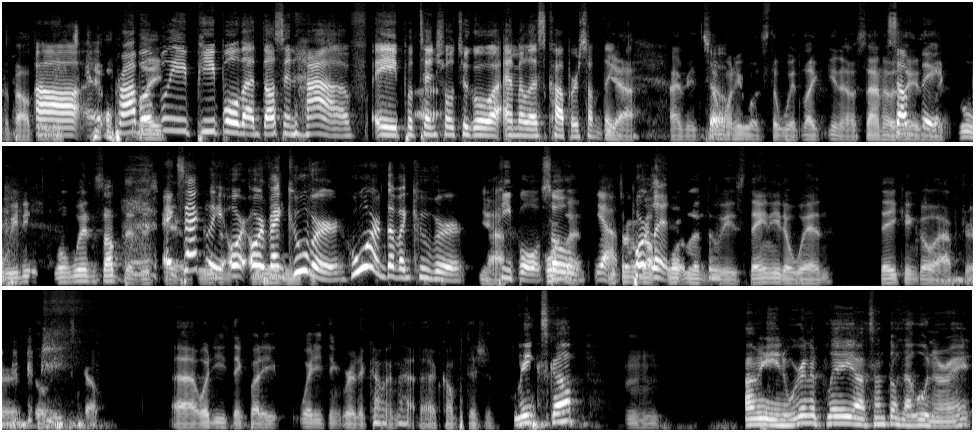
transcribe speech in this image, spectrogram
about the uh, probably like, people that doesn't have a potential uh, to go a MLS Cup or something. Yeah, I mean, so, someone who wants to win, like you know, San Jose, something. like, oh, we need, we'll win something this year. Exactly, or or Vancouver. Who are the Vancouver yeah. people? Portland. So yeah, Portland. Portland, Luis. They need a win. They can go after the Leagues Cup. Uh, what do you think, buddy? Where do you think we're going to come in that uh, competition? Leagues Cup. Mm-hmm. I mean, we're gonna play uh, Santos Laguna, right?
